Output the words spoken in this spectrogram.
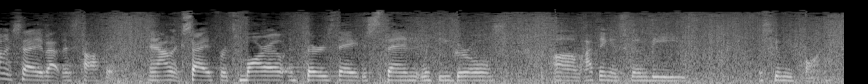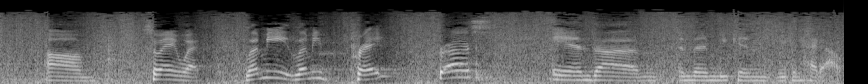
I'm excited about this topic, and I'm excited for tomorrow and Thursday to spend with you girls. Um, I think it's going to be it's to be fun. Um, so anyway, let me let me pray for us, and um, and then we can we can head out.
